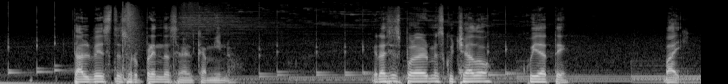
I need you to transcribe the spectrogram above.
tal vez te sorprendas en el camino. Gracias por haberme escuchado, cuídate, bye.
